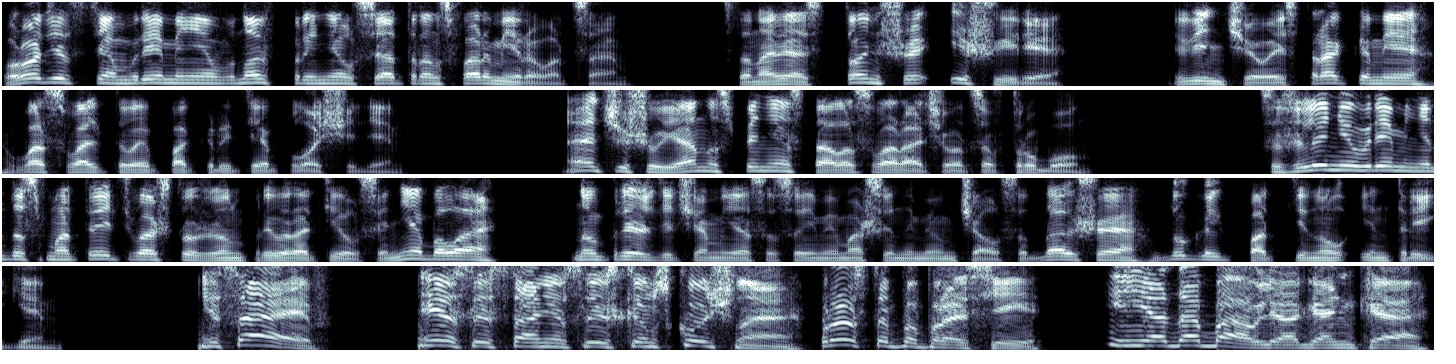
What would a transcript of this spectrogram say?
Уродец тем временем вновь принялся трансформироваться, становясь тоньше и шире, винчиваясь траками в асфальтовое покрытие площади. А чешуя на спине стала сворачиваться в трубу. К сожалению, времени досмотреть, во что же он превратился, не было, но прежде чем я со своими машинами умчался дальше, Дугальд подкинул интриги. «Исаев, если станет слишком скучно, просто попроси, и я добавлю огонька»,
